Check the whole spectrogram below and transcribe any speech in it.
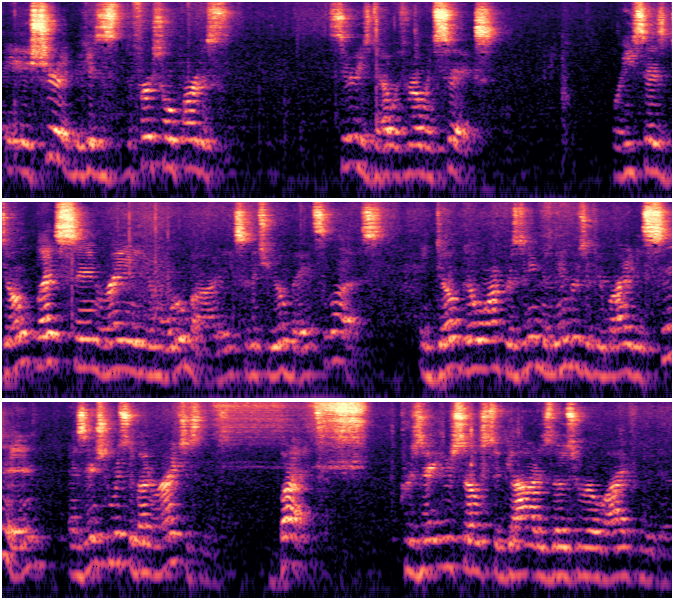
It should, because the first whole part of this series dealt with Romans 6, where he says, Don't let sin reign in your mortal body so that you obey its lusts. And don't go on presenting the members of your body to sin as instruments of unrighteousness, but present yourselves to God as those who are alive from the dead,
